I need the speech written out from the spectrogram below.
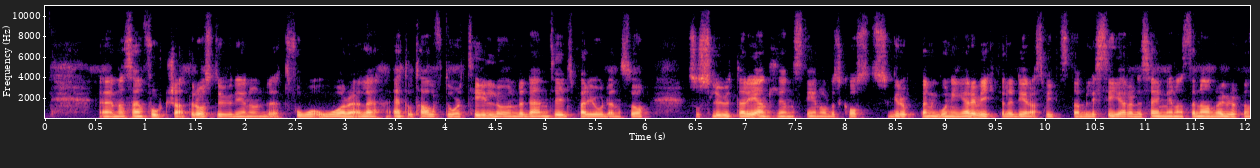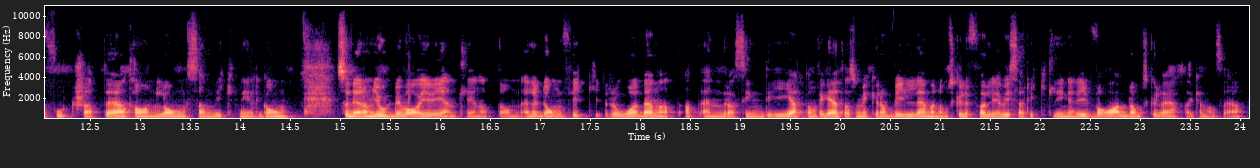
Eh, men sen fortsatte då studien under två år eller ett och ett halvt år till och under den tidsperioden så så slutade egentligen stenålderskostgruppen gå ner i vikt eller deras vikt stabiliserade sig medan den andra gruppen fortsatte att ha en långsam viktnedgång. Så det de gjorde var ju egentligen att de, eller de fick råden att, att ändra sin diet. De fick äta så mycket de ville men de skulle följa vissa riktlinjer i vad de skulle äta kan man säga.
